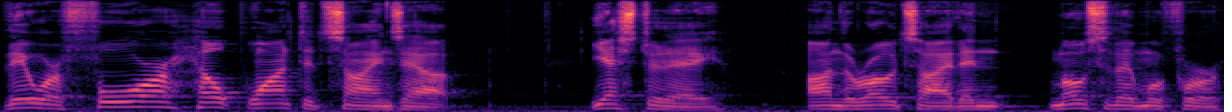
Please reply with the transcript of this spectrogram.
There were four help wanted signs out yesterday on the roadside, and most of them were for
